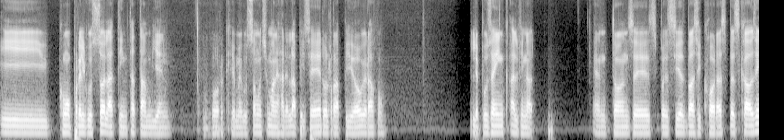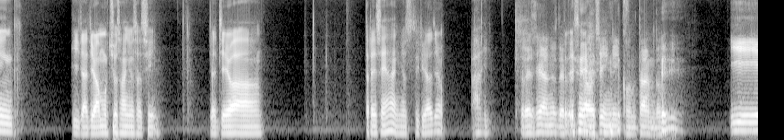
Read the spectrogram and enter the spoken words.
y como por el gusto de la tinta también, porque me gusta mucho manejar el lapicero, el rapidógrafo le puse ink al final. Entonces, pues sí es básico, ahora es Pescados Inc. Y ya lleva muchos años así. Ya lleva 13 años, diría yo. Ay. 13 años de Pescados Inc. y contando. Y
